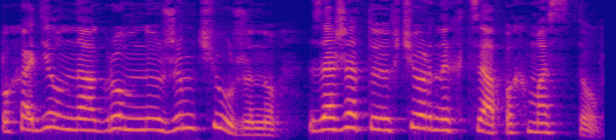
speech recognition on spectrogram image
походил на огромную жемчужину, зажатую в черных цапах мостов.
